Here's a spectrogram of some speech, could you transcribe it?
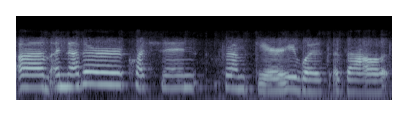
Um, another question from Gary was about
